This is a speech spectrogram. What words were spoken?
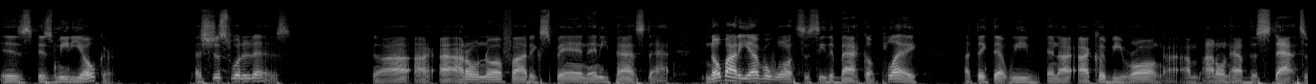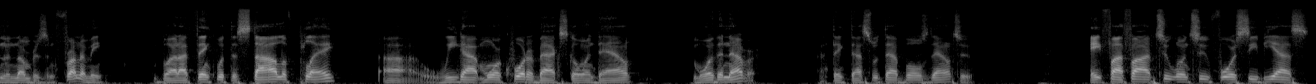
is is mediocre. That's just what it is. I, I I don't know if I'd expand any past that. Nobody ever wants to see the backup play. I think that we've, and I, I could be wrong. I, I'm- I don't have the stats and the numbers in front of me, but I think with the style of play, uh, we got more quarterbacks going down more than ever. I think that's what that boils down to. 855-212-4CBS.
